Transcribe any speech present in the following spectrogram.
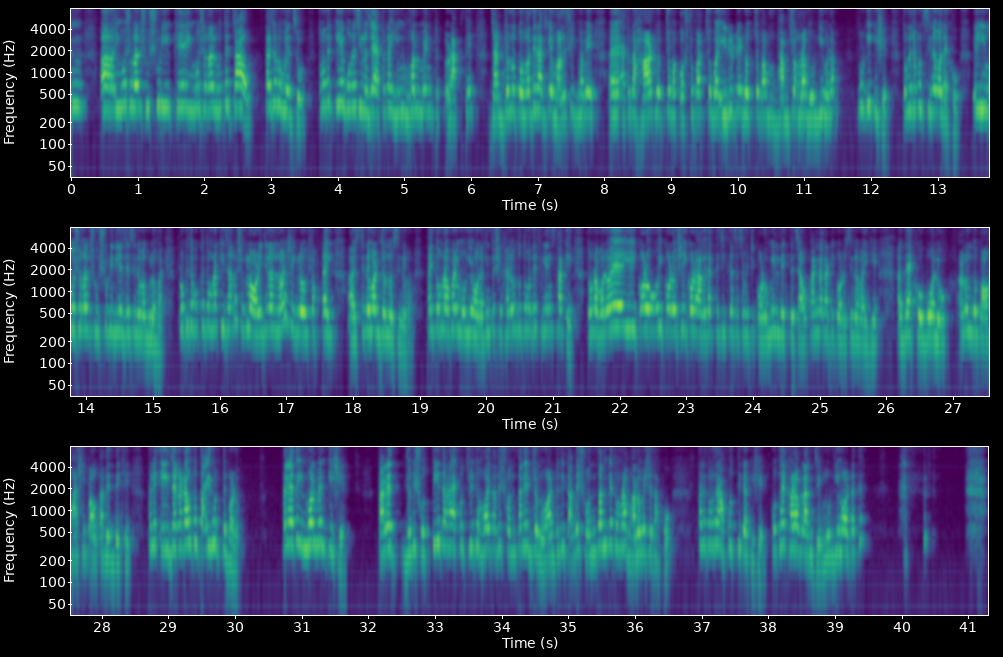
ইমোশনাল সুশুরি খেয়ে ইমোশনাল হতে চাও, তাই জন্য হয়েছো। তোমাদের কে বলেছিল যে এতটা ইনভলভমেন্ট রাখতে? যার জন্য তোমাদের আজকে মানসিকভাবে এতটা হার্ট হচ্ছে বা কষ্ট পাচ্ছ বা ইরিটেট হচ্ছে বা ভাবছ আমরা মুরগি হলাম? মুরগি কিসের? তোমরা যখন সিনেমা দেখো, এই ইমোশনাল সুশুরি দিয়ে যে সিনেমাগুলো হয়, প্রকৃতপক্ষে তোমরা কি জানো? সেগুলো অরিজিনাল নয়, সেগুলো সবটাই সিনেমার জন্য সিনেমা তাই তোমরা ওখানে মুরগি হও না, কিন্তু সেখানেও তো তোমাদের ফিলিংস থাকে। তোমরা বলো, এই এই করো, ওই করো, সেই করো। আগে থাকতে চিৎকার চেঁচামেচি করো, মিল দেখতে চাও, কান্নাকাটি করো সিনেমায় গিয়ে। দেখো, বলো, আনন্দ পাও, হাসি পাও তাদের দেখে। তাহলে এই জায়গাটাও তো তাই ধরতে পারো। তাহলে এত ইনভলভমেন্ট কিসের? তাহলে যদি সত্যিই তারা একত্রিত হয় তাদের সন্তানের জন্য, আর যদি তাদের সন্তানকে তোমরা ভালোবেসে থাকো, তাহলে তোমাদের আপত্তিটা কিসের? কোথায় খারাপ লাগছে মুরগি হওয়াটাতে?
